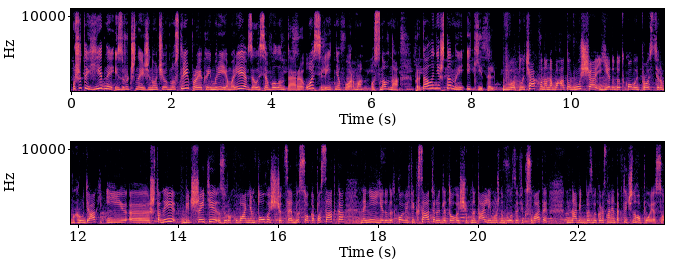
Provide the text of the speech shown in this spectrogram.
Пошити гідний і зручний жіночий однострій, про який мріє Марія, взялися волонтери. Ось літня форма, основна приталені штани і кітель. В плечах вона набагато вуща, є додатковий простір в грудях, і е, штани відшиті з урахуванням того, що це висока посадка. На ній є додаткові фіксатори для того, щоб на талії можна було зафіксувати навіть без використання тактичного поясу.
